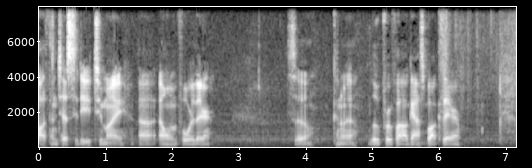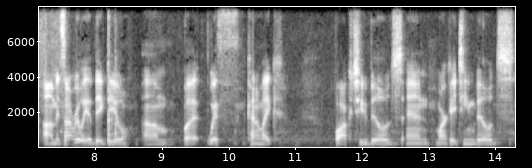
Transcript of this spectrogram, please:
authenticity to my uh, LM4 there. So kind of a low profile gas block there. Um, it's not really a big deal, um, but with kind of like Block 2 builds and Mark 18 builds,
